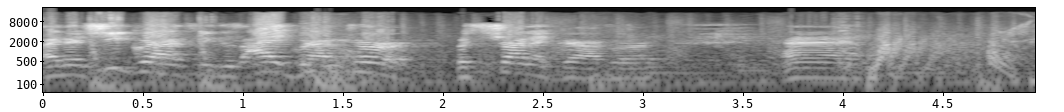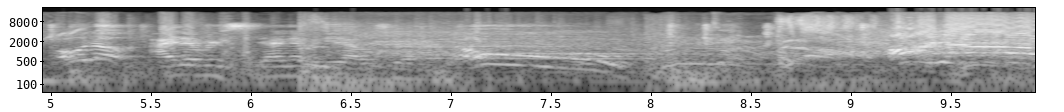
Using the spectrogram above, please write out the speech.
And then she grabs me because I grabbed her. Was trying to grab her. And Oh no! I never, I never knew that was going. Oh! Oh no!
